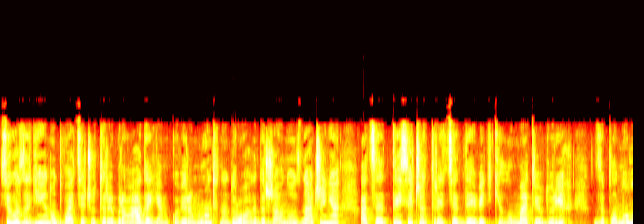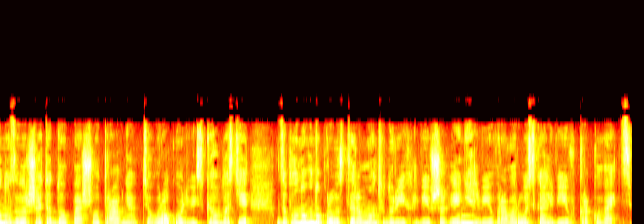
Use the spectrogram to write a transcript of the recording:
Всього задіяно 24 бригади, ямковий ремонт на дорогах державного значення, а це 1039 кілометрів доріг заплановано завершити до 1 травня. Цього року у Львівській області заплановано провести ремонт доріг Львів-Шагині, Львів-Рава-Руська, Львів-Краковець.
